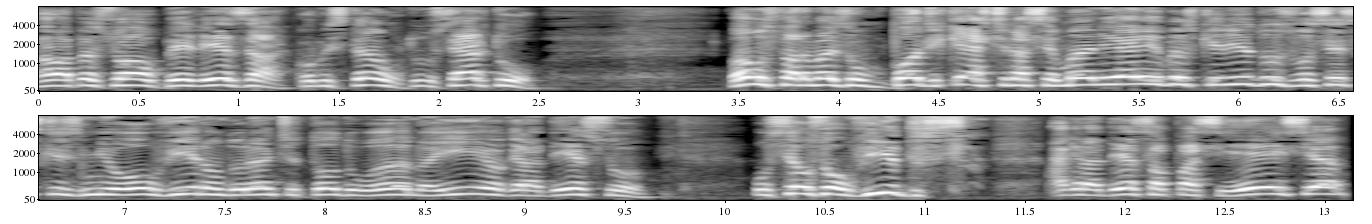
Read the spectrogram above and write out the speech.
Fala pessoal, beleza? Como estão? Tudo certo? Vamos para mais um podcast na semana. E aí, meus queridos, vocês que me ouviram durante todo o ano aí, eu agradeço os seus ouvidos, agradeço a paciência.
